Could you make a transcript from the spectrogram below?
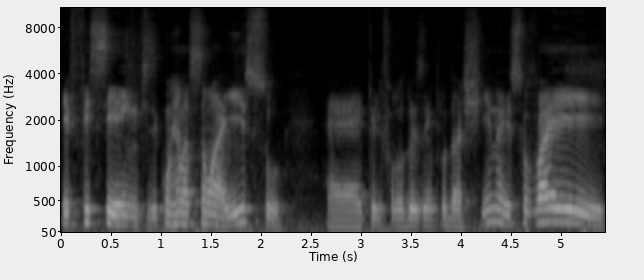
eficientes. E com relação a isso, é, que ele falou do exemplo da China, isso vai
